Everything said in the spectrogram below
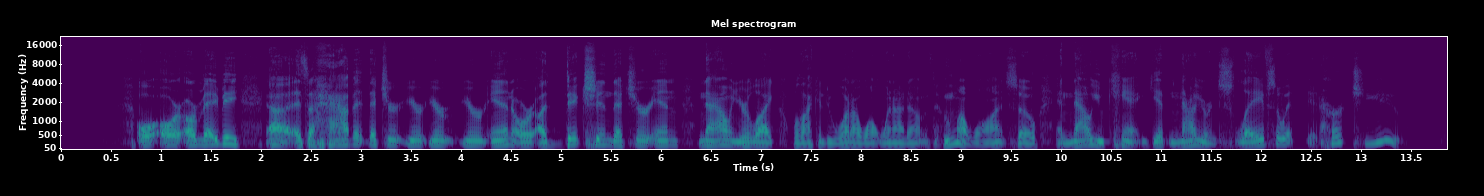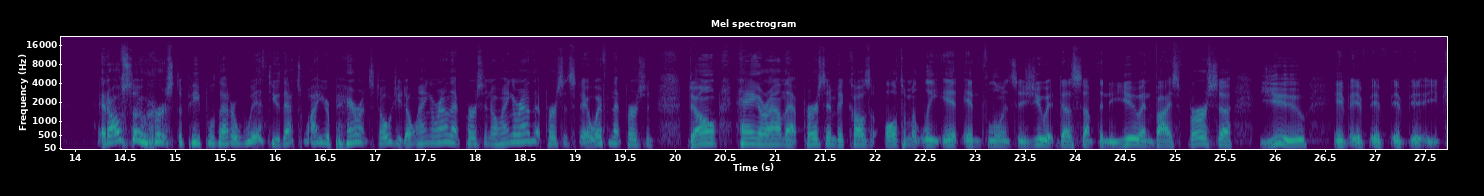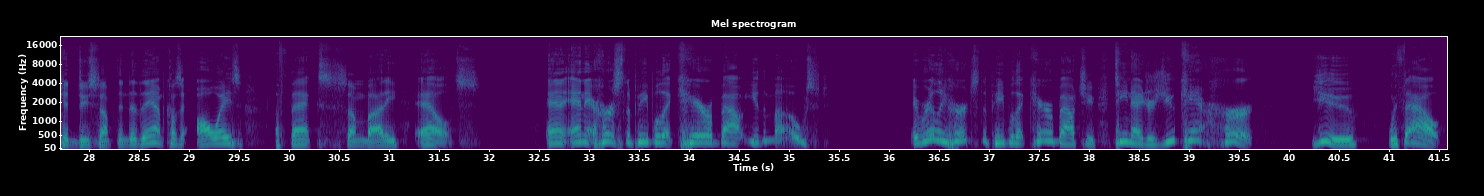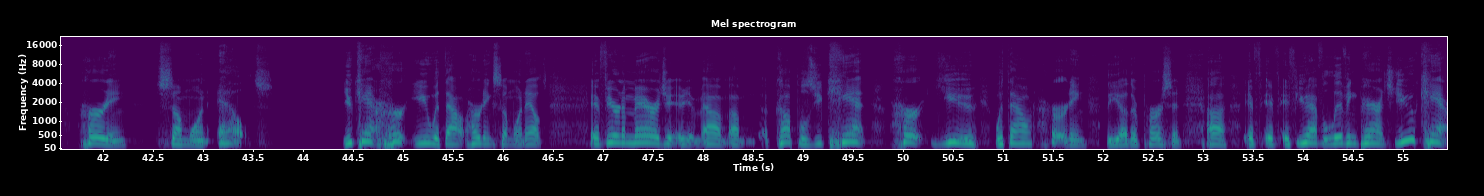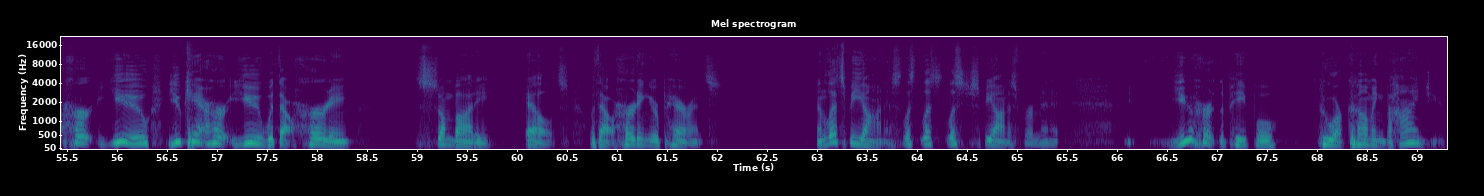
Or, or, or maybe uh, it's a habit that you're, you're, you're, you're in or addiction that you're in now and you're like well i can do what i want when i don't with whom i want so and now you can't get now you're enslaved so it, it hurts you It also hurts the people that are with you. That's why your parents told you don't hang around that person, don't hang around that person, stay away from that person. Don't hang around that person because ultimately it influences you. It does something to you, and vice versa. You, if, if, if, if it could do something to them because it always affects somebody else. And, and it hurts the people that care about you the most. It really hurts the people that care about you. Teenagers, you can't hurt you without hurting someone else. You can't hurt you without hurting someone else. If you're in a marriage, uh, um, couples, you can't hurt you without hurting the other person. Uh, if, if, if you have living parents, you can't hurt you. You can't hurt you without hurting somebody else, without hurting your parents. And let's be honest. Let's, let's, let's just be honest for a minute. You hurt the people who are coming behind you.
